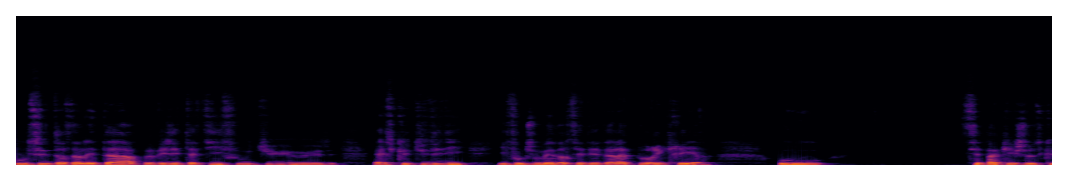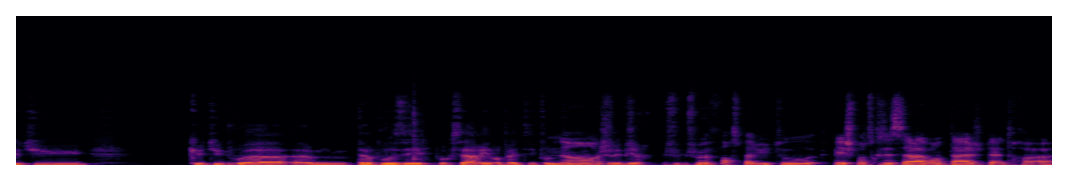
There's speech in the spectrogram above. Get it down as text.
ou c'est dans un état un peu végétatif où tu. Est-ce que tu te dis, il faut que je me mette dans cet état-là pour écrire, ou c'est pas quelque chose que tu que tu dois euh, t'imposer pour que ça arrive en fait? Il faut Non, que je, je veux dire? je, je me force pas du tout. Et je pense que c'est ça l'avantage d'être euh,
